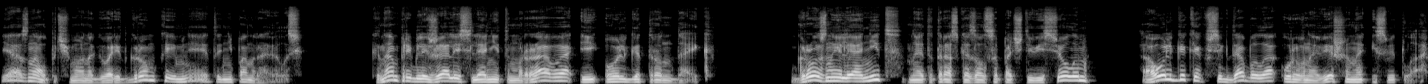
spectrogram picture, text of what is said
Я знал, почему она говорит громко, и мне это не понравилось. К нам приближались Леонид Мрава и Ольга Трондайк. Грозный Леонид на этот раз казался почти веселым, а Ольга, как всегда, была уравновешена и светла.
